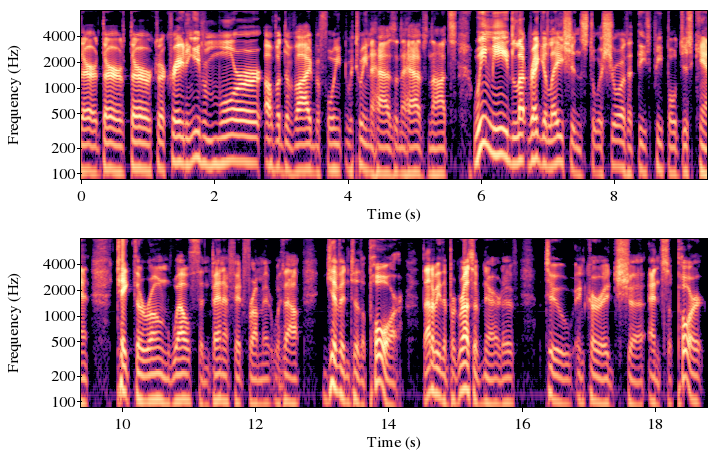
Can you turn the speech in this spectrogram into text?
They're they're they're they're creating even more of a divide between between the haves and the have-nots. We need regulations to assure that these people just can't take their own wealth and benefit from it without giving to the poor. That'll be the progressive narrative to encourage uh, and support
